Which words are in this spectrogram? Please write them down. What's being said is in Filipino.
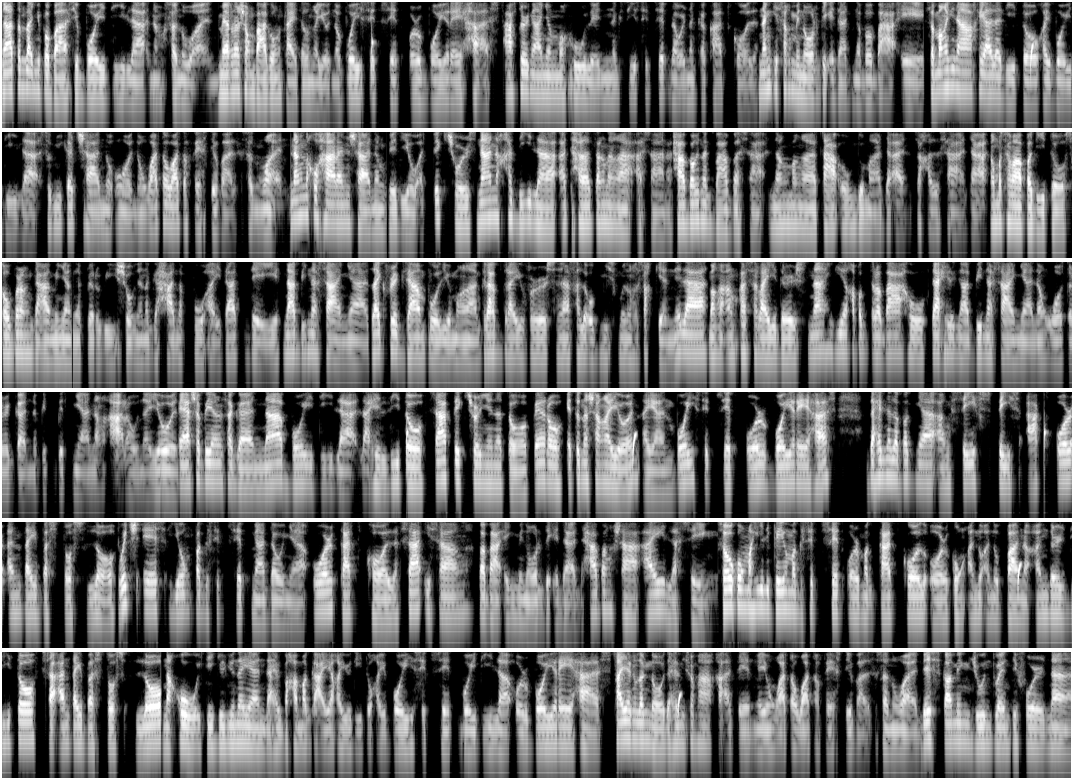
Natatandaan niyo pa ba si Boy Dila ng San Juan? Meron na siyang bagong title ngayon na Boy Sit Sit or Boy Rehas. After nga niyang mahuli, nagsisit-sit daw or nagka-catcall ng isang minor de edad na babae. Sa mga hindi nakakilala dito kay Boy Dila, sumikat siya noon ng Wata Wata Festival sa San Juan. Nang nakuhanan siya ng video at pictures na nakadila at halatang nangaasar habang nagbabasa ng mga taong dumadaan sa kalsada. Ang masama pa dito, sobrang dami niyang naperwisyo na naghahanap buhay that day na binasa niya. Like for example, yung mga grab drivers na nasa loob mismo ng sasakyan nila, mga angkas riders na hindi nakapagtrabaho dahil nga binasa niya ng water gun na bitbit niya ng araw na yun. Kaya siya binansagan na boy dila dahil dito sa picture niya na to. Pero ito na siya ngayon. Ayan, boy sit sit or boy rehas dahil nalabag niya ang Safe Space Act or Anti-Bastos Law which is yung pagsit-sit nga daw niya or catcall sa isang babaeng minor de edad habang siya ay lasing. So kung mahilig kayong mag-sit-sit or mag-catcall or kung ano-ano pa na under dito sa Anti-Bastos Law, naku, itigil nyo na yan dahil baka magaya kayo dito kay Boy Sit-Sit, Boy Dila, or Boy Rehas. Sayang lang no dahil hindi siya makaka-attend ngayong Wata Wata Festival sa San Juan. This coming June 24 na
